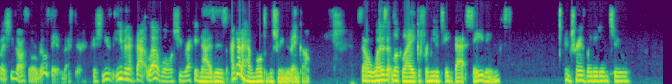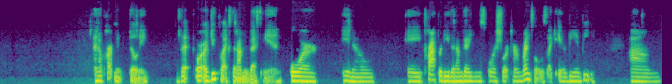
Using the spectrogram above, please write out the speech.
but she's also a real estate investor because she's even at that level, she recognizes I got to have multiple streams of income. So what does it look like for me to take that savings and translate it into an apartment building that, or a duplex that I'm investing in, or, you know, a property that I'm going to use for short-term rentals like Airbnb, um,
